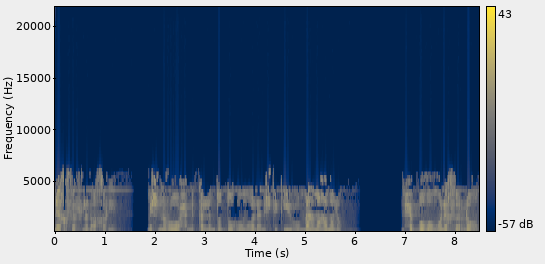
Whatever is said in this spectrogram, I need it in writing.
نغفر للآخرين. مش نروح نتكلم ضدهم ولا نشتكيهم مهما عملوا. نحبهم ونغفر لهم.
